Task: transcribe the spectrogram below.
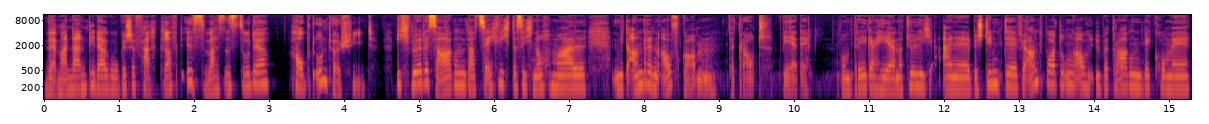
wenn man dann pädagogische Fachkraft ist? Was ist so der Hauptunterschied? Ich würde sagen tatsächlich, dass ich nochmal mit anderen Aufgaben vertraut werde vom Träger her natürlich eine bestimmte Verantwortung auch übertragen bekomme.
